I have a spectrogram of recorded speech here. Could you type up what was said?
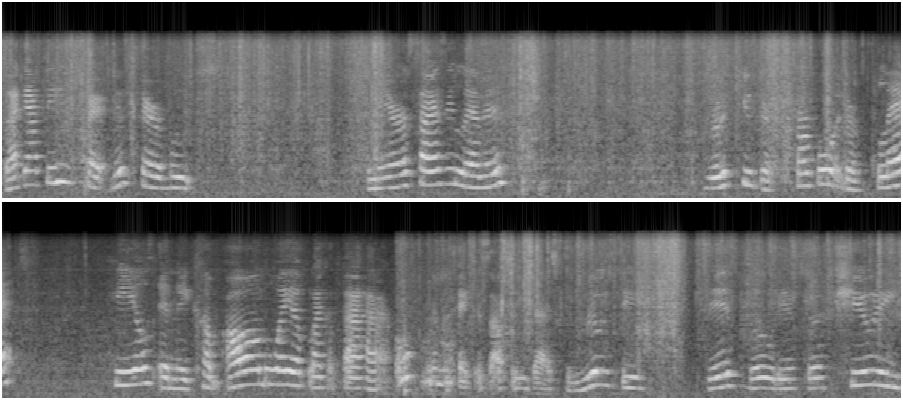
But I got these pair, this pair of boots. And they're a size 11. Really cute. They're purple. They're flat heels and they come all the way up like a thigh high. Oh, me take this off. so you guys can really see this boot is a cutie.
